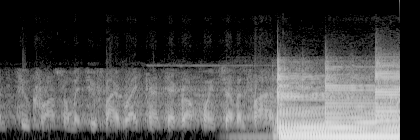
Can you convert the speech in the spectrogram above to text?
22, cross runway 25 right, contact route point 75.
